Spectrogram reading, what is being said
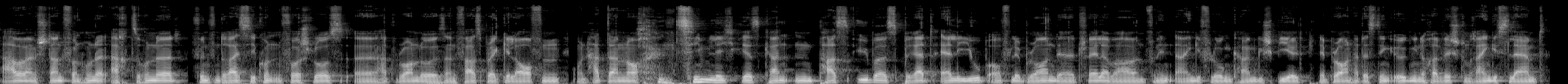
aber beim Stand von 108 zu 135 Sekunden vor Schluss äh, hat Rondo seinen Fastbreak gelaufen und hat dann noch einen ziemlich riskanten Pass übers Brett. Alley-Oop auf LeBron, der Trailer war und von hinten eingeflogen kam, gespielt. LeBron hat das Ding irgendwie noch erwischt und reingeslammt.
